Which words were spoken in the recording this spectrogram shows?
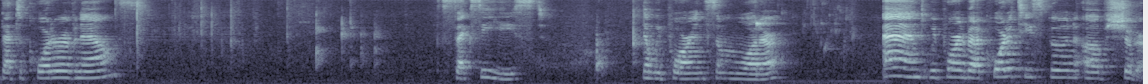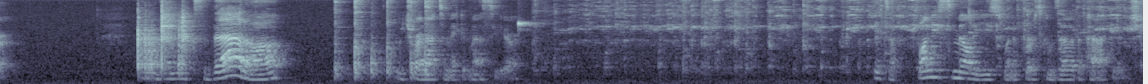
That's a quarter of an ounce. Sexy yeast. Then we pour in some water. And we pour in about a quarter teaspoon of sugar. And then mix that up. We try not to make it messier. It's a funny smell, yeast, when it first comes out of the package.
